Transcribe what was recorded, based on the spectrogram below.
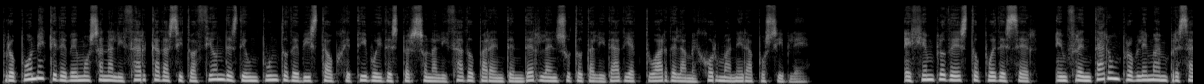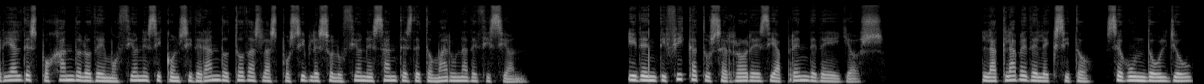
Propone que debemos analizar cada situación desde un punto de vista objetivo y despersonalizado para entenderla en su totalidad y actuar de la mejor manera posible. Ejemplo de esto puede ser, enfrentar un problema empresarial despojándolo de emociones y considerando todas las posibles soluciones antes de tomar una decisión. Identifica tus errores y aprende de ellos. La clave del éxito, según Joe,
